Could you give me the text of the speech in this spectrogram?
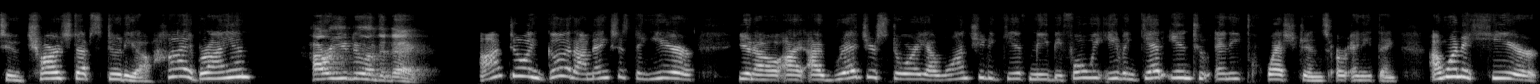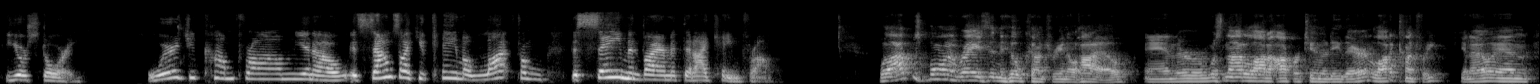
to Charged Up Studio. Hi, Brian. How are you doing today? I'm doing good. I'm anxious to hear. You know, I, I read your story. I want you to give me, before we even get into any questions or anything, I want to hear your story where did you come from? You know it sounds like you came a lot from the same environment that i came from. Well i was born and raised in the hill country in ohio and there was not a lot of opportunity there a lot of country you know and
